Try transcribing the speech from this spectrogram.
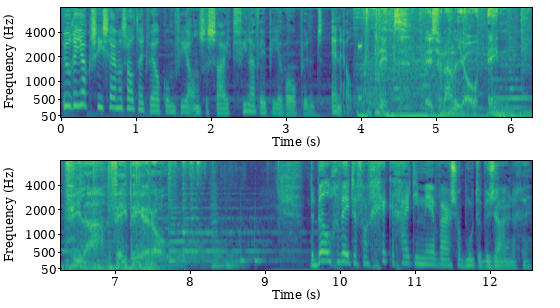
Uw reacties zijn als altijd welkom via onze site villavpro.nl. Dit is Radio 1, Villa VPRO. De Belgen weten van gekkigheid niet meer waar ze op moeten bezuinigen.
